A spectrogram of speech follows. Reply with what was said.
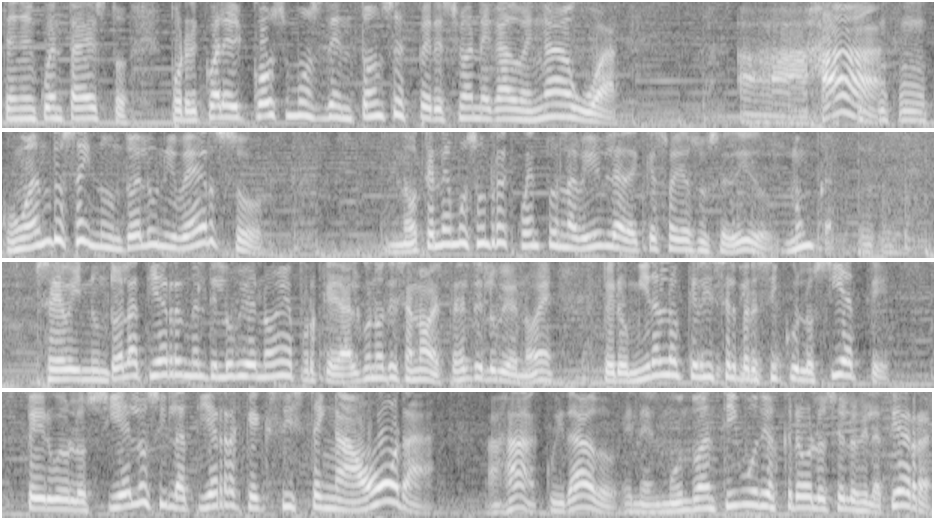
en cuenta esto, por el cual el cosmos de entonces pereció anegado en agua. Ajá, ¿cuándo se inundó el universo? No tenemos un recuento en la Biblia de que eso haya sucedido, nunca. Se inundó la tierra en el diluvio de Noé, porque algunos dicen, no, este es el diluvio de Noé. Pero mira lo que dice el versículo 7. Pero los cielos y la tierra que existen ahora Ajá, cuidado. En el mundo antiguo Dios creó los cielos y la tierra,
